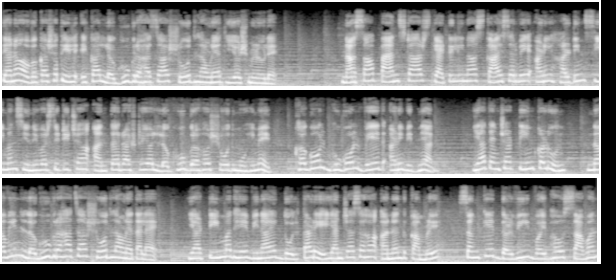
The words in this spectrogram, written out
त्यानं अवकाशातील एका लघुग्रहाचा शोध लावण्यात यश मिळवलंय. NASA Pan STARRS Catalina Sky Survey आणि हार्डिन सिमन्स युनिव्हर्सिटीच्या आंतरराष्ट्रीय लघुग्रह शोध मोहिमेत खगोल भूगोल वेद आणि विज्ञान या त्यांच्या टीमकडून नवीन लघुग्रहाचा शोध लावण्यात आलाय. या टीममध्ये विनायक दोलताडे यांच्यासह आनंद कांबळे संकेत दळवी वैभव सावंत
